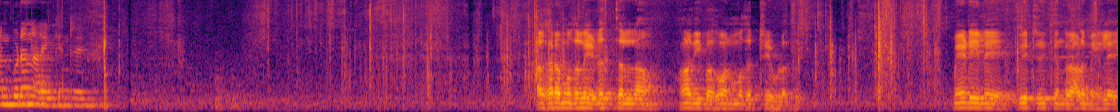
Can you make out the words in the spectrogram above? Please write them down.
அன்புடன் அழைக்கின்றேன். அகர முதல எழுத்தெல்லாம் ஆதி பகவான் முதற்றே உள்ளது. மேடையிலே வீற்றிருக்கின்ற ஆளுமைகளே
